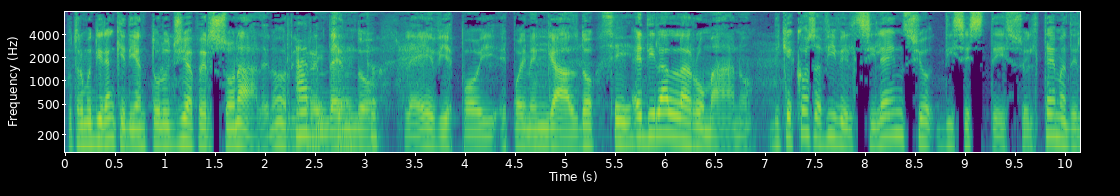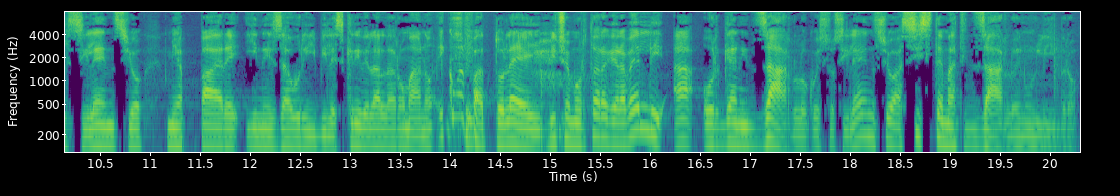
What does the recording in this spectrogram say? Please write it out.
potremmo dire anche di antologia personale, no? riprendendo ah, certo. Levi e poi, e poi Mengaldo, sì. è di Lalla Romano. Di che cosa vive il silenzio di se stesso? Il tema del silenzio mi appare inesauribile, scrive Lalla Romano. E come sì. ha fatto lei, Vice Mortara Garavelli, a organizzarlo questo silenzio, a sistematizzarlo in un libro?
